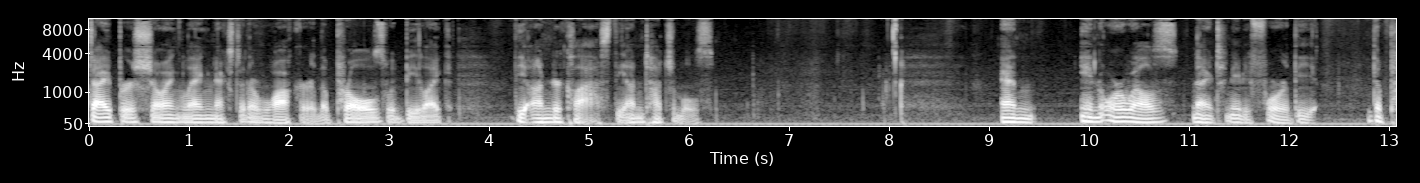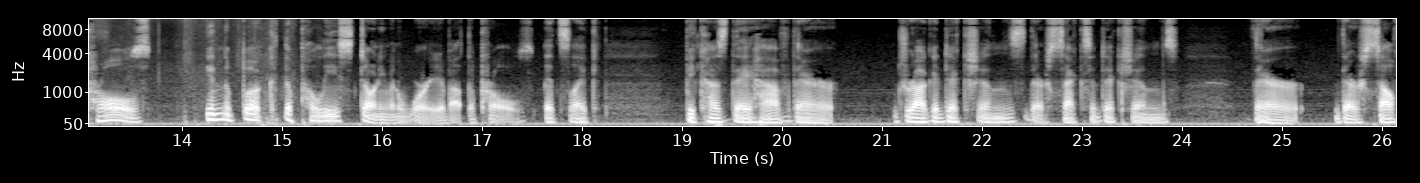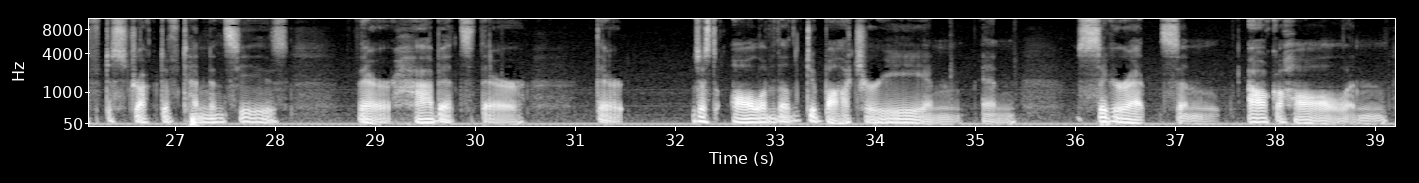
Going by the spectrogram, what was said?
diapers showing laying next to their walker. The proles would be like the underclass, the untouchables. And in Orwell's 1984, the the proles in the book, the police don't even worry about the proles. It's like because they have their drug addictions, their sex addictions, their their self-destructive tendencies, their habits, their their just all of the debauchery and and cigarettes and alcohol and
